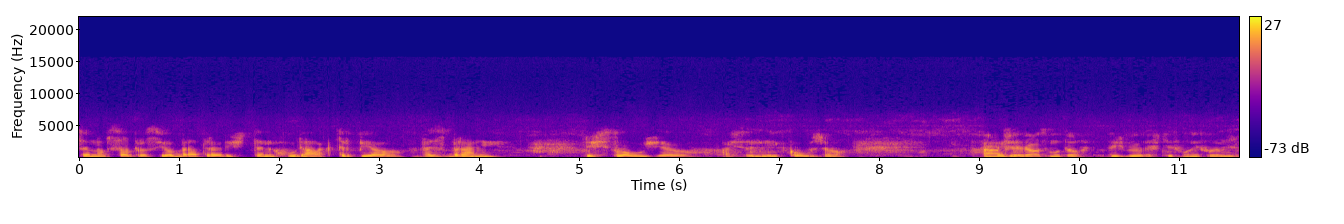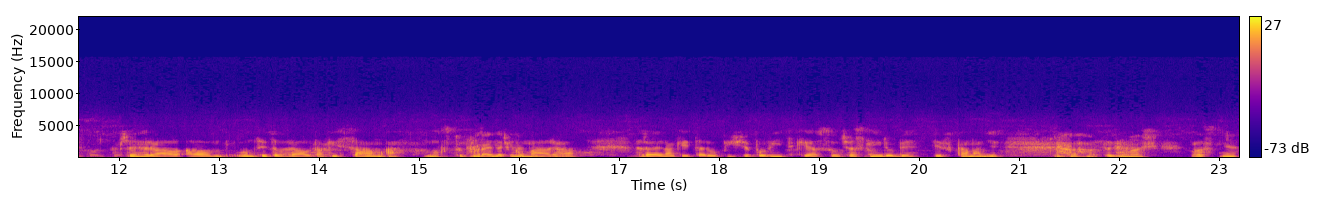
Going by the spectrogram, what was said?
jsem napsal pro svého bratra, když ten chudák trpěl ve zbrani, když sloužil, až se z ní kouřil. A přehrál jsi mu to, když byl ještě v uniformě? přehrál a on si to hrál taky sám a moc tu písničku má rád. Hraje na kytaru, píše povídky a v současné době je v Kanadě. Takže máš vlastně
